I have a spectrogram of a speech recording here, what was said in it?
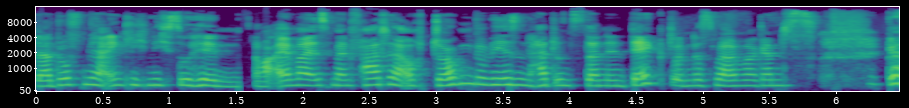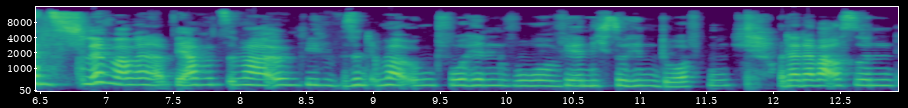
da durften wir eigentlich nicht so hin. Aber einmal ist mein Vater auch joggen gewesen, hat uns dann entdeckt und das war immer ganz, ganz schlimm. Aber wir haben uns immer irgendwie, sind immer irgendwo hin, wo wir nicht so hin durften. Oder da war auch so ein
